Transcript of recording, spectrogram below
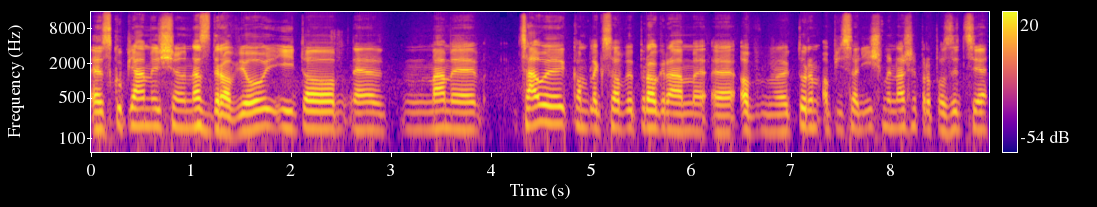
e, skupiamy się na zdrowiu i to e, mamy cały kompleksowy program, którym opisaliśmy nasze propozycje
